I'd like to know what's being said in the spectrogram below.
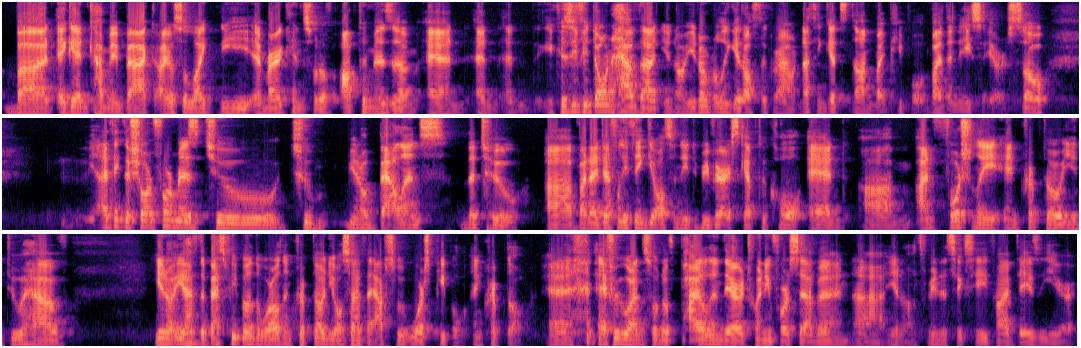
But again, coming back, I also like the American sort of optimism and and and because if you don't have that, you know, you don't really get off the ground. Nothing gets done by people by the naysayers. So I think the short form is to to you know balance the two. Uh, but I definitely think you also need to be very skeptical. And um, unfortunately, in crypto, you do have, you know, you have the best people in the world in crypto, and you also have the absolute worst people in crypto. And everyone sort of piled in there 24 uh, 7, you know, 365 days a year.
